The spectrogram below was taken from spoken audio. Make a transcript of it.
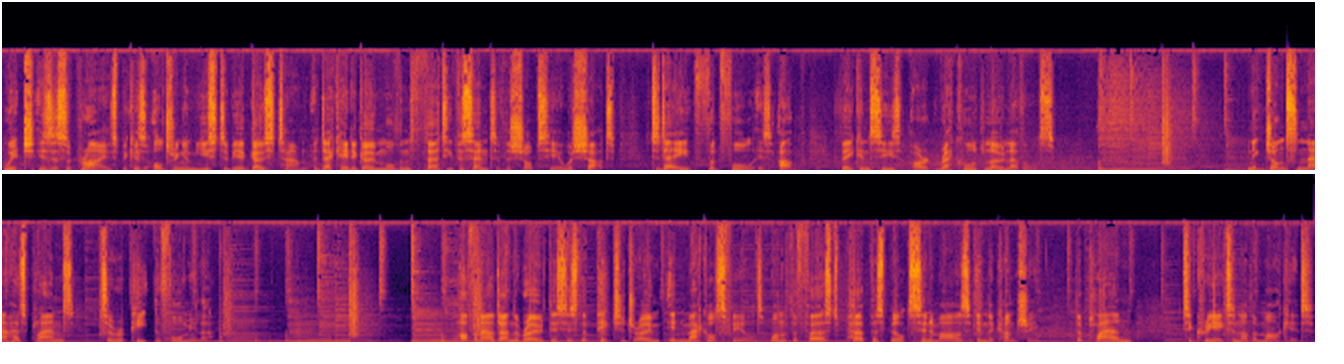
Which is a surprise because Altrincham used to be a ghost town. A decade ago, more than 30% of the shops here were shut. Today, footfall is up, vacancies are at record low levels. Nick Johnson now has plans to repeat the formula. Half an hour down the road, this is the Picture Picturedrome in Macclesfield, one of the first purpose built cinemas in the country. The plan to create another market.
